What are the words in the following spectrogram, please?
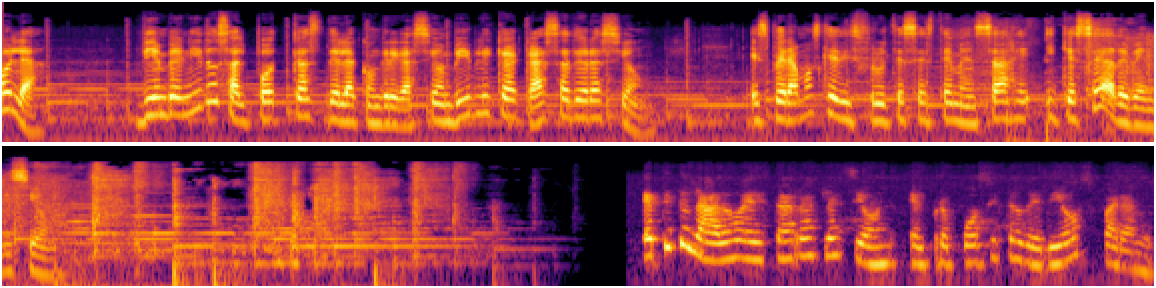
Hola, bienvenidos al podcast de la Congregación Bíblica Casa de Oración. Esperamos que disfrutes este mensaje y que sea de bendición. He titulado esta reflexión El propósito de Dios para mí.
